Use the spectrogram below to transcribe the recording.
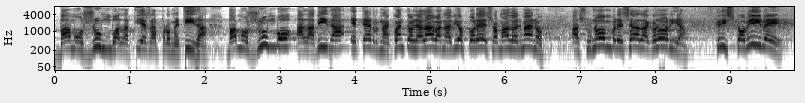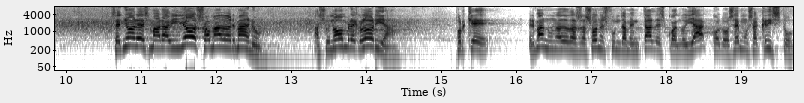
vamos rumbo a la tierra prometida, vamos rumbo a la vida eterna. ¿Cuántos le alaban a Dios por eso, amado hermano? A su nombre sea la gloria. Cristo vive. Señor es maravilloso, amado hermano. A su nombre, gloria. Porque, hermano, una de las razones fundamentales cuando ya conocemos a Cristo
